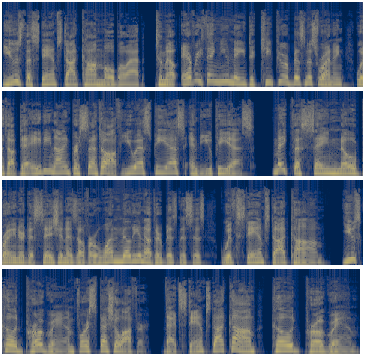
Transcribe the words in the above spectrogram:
Use the stamps.com mobile app to mail everything you need to keep your business running with up to 89% off USPS and UPS. Make the same no brainer decision as over 1 million other businesses with stamps.com. Use code PROGRAM for a special offer. That's stamps.com code PROGRAM.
